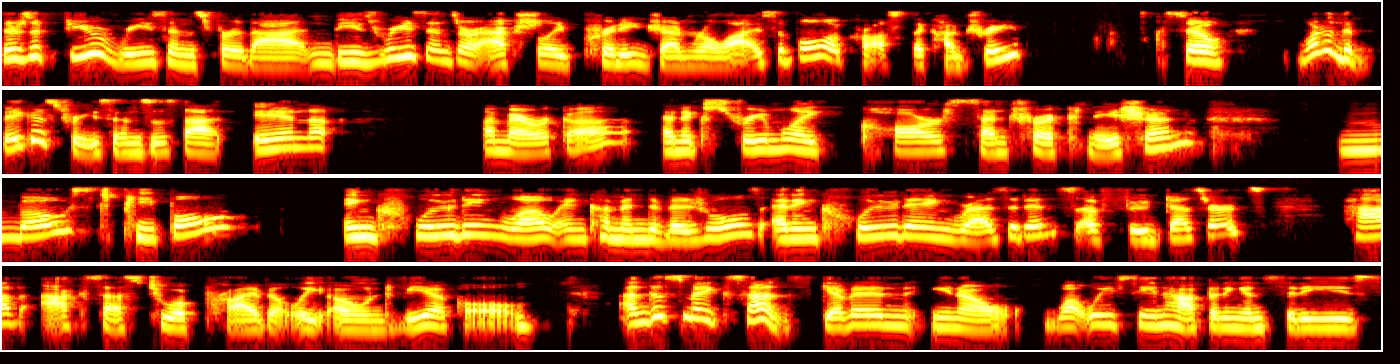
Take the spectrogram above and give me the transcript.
there's a few reasons for that. And these reasons are actually pretty generalizable across the country. So, one of the biggest reasons is that in America, an extremely car centric nation, most people, including low income individuals and including residents of food deserts, have access to a privately owned vehicle. And this makes sense given, you know, what we've seen happening in cities.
